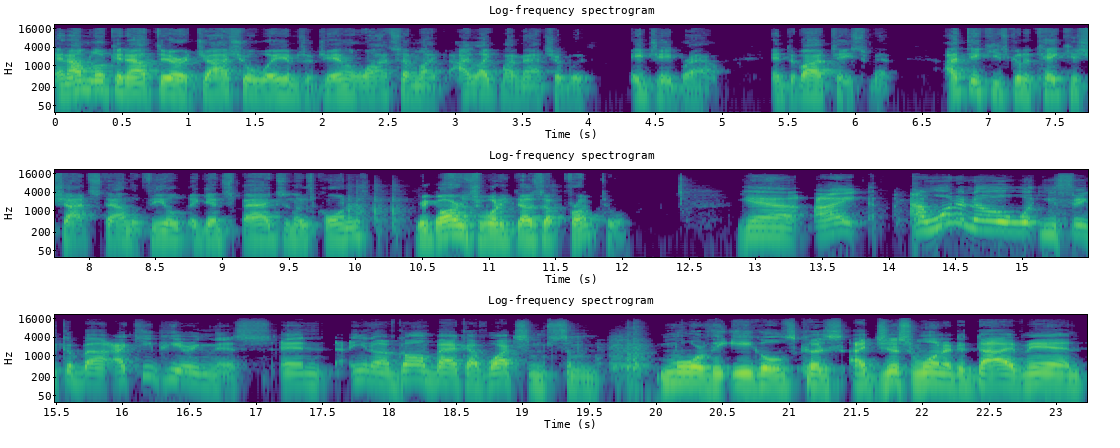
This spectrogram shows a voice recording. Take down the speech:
and I'm looking out there at Joshua Williams or Jaylen Watson, I'm like, I like my matchup with AJ Brown and DeVonta Smith. I think he's going to take his shots down the field against Spags in those corners, regardless of what he does up front to him. Yeah, I I want to know what you think about. I keep hearing this, and you know, I've gone back. I've watched some some more of the Eagles because I just wanted to dive in,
